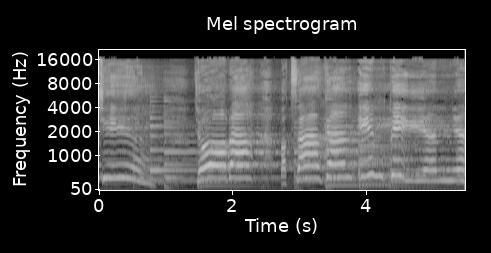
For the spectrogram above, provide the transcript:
kecil. Coba paksakan impiannya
